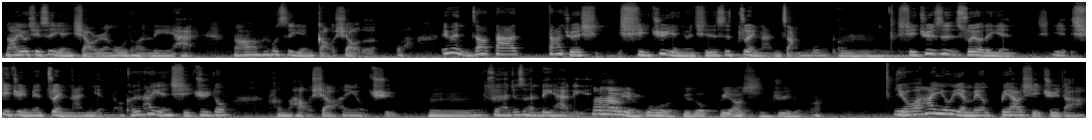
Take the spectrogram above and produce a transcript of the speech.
然后尤其是演小人物都很厉害，然后或是演搞笑的哇，因为你知道大家大家觉得喜喜剧演员其实是最难掌握的，嗯，喜剧是所有的演演戏剧里面最难演的，可是他演喜剧都很好笑很有趣，嗯，所以他就是很厉害的演员。那他有演过比如说不要喜剧的吗？有啊，他也有演没有不要喜剧的，啊，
